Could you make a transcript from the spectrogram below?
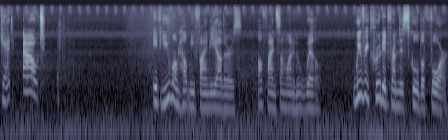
Get out! If you won't help me find the others, I'll find someone who will. We recruited from this school before.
